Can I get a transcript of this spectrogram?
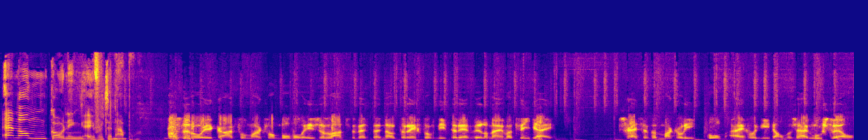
En dan koning Evert ten Apel. Was de rode kaart voor Mark van Bommel in zijn laatste wedstrijd nou terecht of niet terecht, Willemijn? Wat vind jij? Scheidsrechter Makkeli kon eigenlijk niet anders. Hij moest wel.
